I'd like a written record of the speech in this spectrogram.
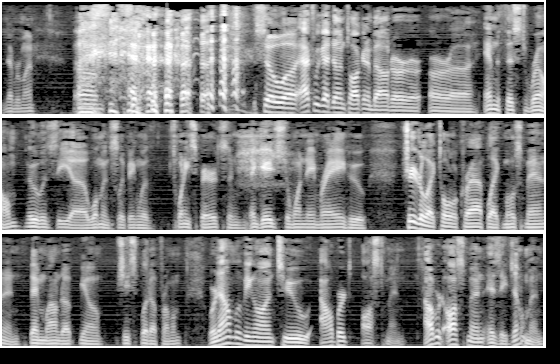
Never mind. Um, so uh, after we got done talking about our our uh, amethyst realm, who was the uh, woman sleeping with 20 spirits and engaged to one named Ray, who treated her like total crap, like most men, and then wound up, you know, she split up from him. We're now moving on to Albert Ostman. Albert Ostman is a gentleman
